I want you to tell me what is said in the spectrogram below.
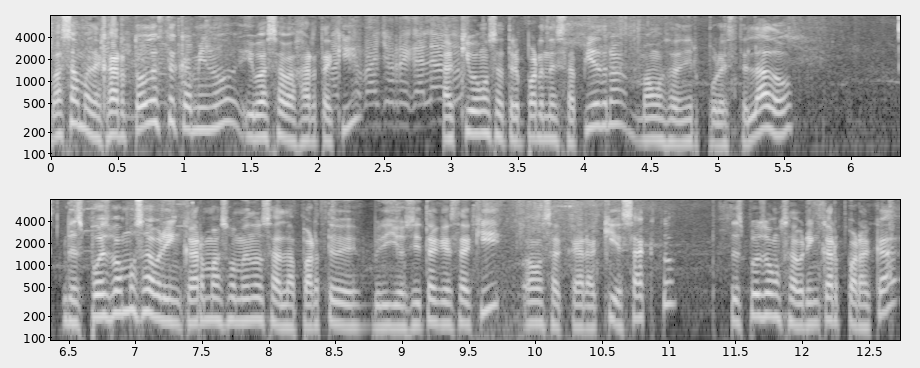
Vas a manejar todo este camino y vas a bajarte aquí. Aquí vamos a trepar en esta piedra. Vamos a venir por este lado. Después vamos a brincar más o menos a la parte brillosita que está aquí. Vamos a caer aquí, exacto. Después vamos a brincar para acá.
